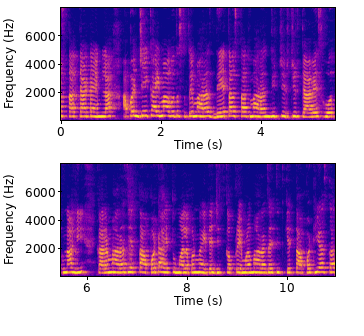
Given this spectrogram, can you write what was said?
असतात त्या टाइमला आपण जे काही मागत असतो ते महाराज देत असतात. महाराजांची चिडचिड त्यावेळेस होत नाही. कारण महाराज हे तापट आहेत. तुम्हाला पण माहिती आहे जितकं प्रेमळ महाराज आहे तितके तापटही असतात.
